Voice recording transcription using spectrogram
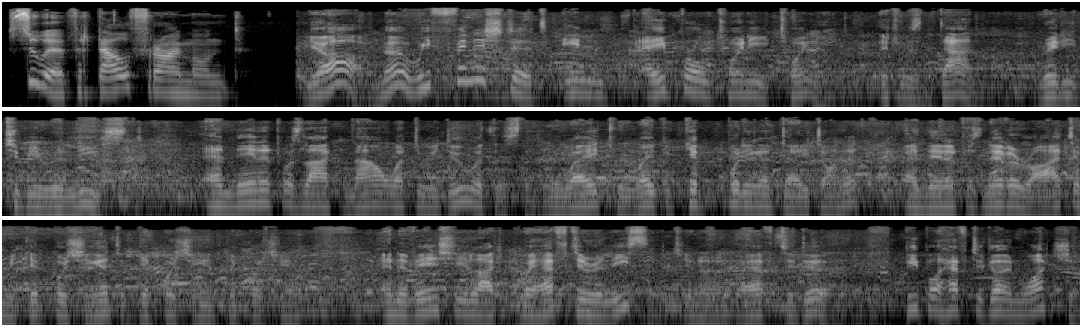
So vertel Frymond. Yeah, no, we finished it in April 2020. It was done, ready to be released. And then it was like, now what do we do with this thing? We wait, we wait, we kept putting a date on it, and then it was never right, and we kept pushing it, and kept pushing it, kept pushing it. And eventually, like, we have to release it, you know, we have to do it. People have to go and watch it.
